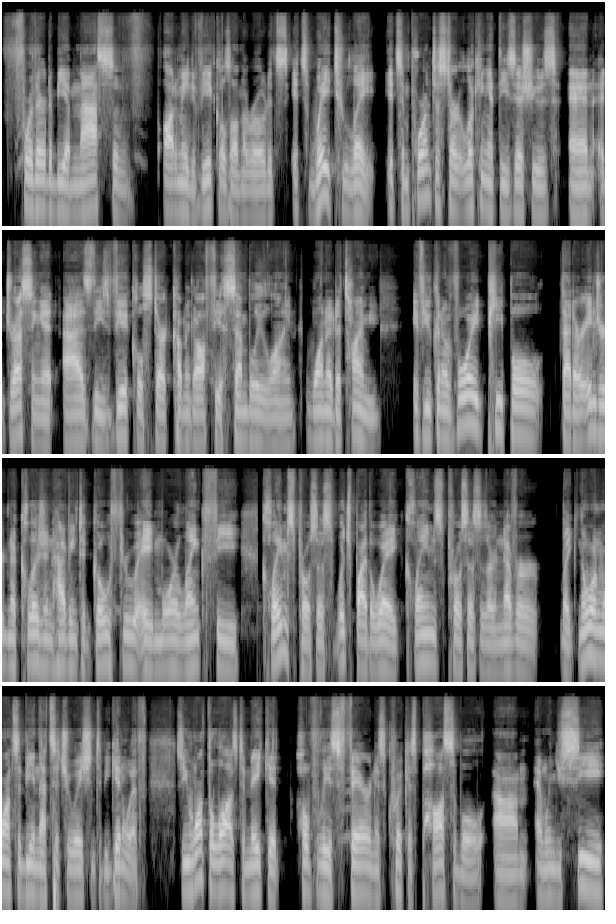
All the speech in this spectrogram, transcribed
for there to be a massive automated vehicles on the road, it's it's way too late. It's important to start looking at these issues and addressing it as these vehicles start coming off the assembly line one at a time. If you can avoid people that are injured in a collision having to go through a more lengthy claims process, which by the way, claims processes are never like no one wants to be in that situation to begin with. So you want the laws to make it hopefully as fair and as quick as possible. Um, and when you see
